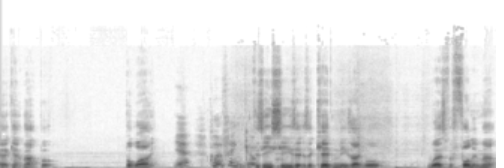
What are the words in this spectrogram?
yeah, I get that, but, but why? yeah, because I think Because he sees it as a kid and he's like, Well, where's the fun in that?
